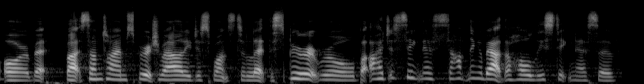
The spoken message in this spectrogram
Or, but, but sometimes spirituality just wants to let the spirit rule. But I just think there's something about the holisticness of,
